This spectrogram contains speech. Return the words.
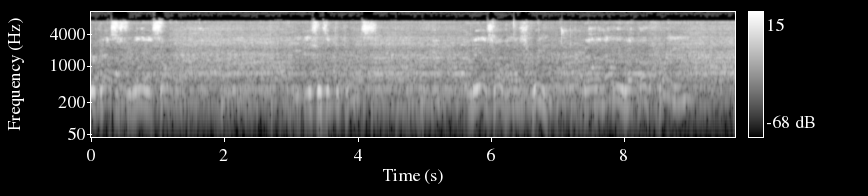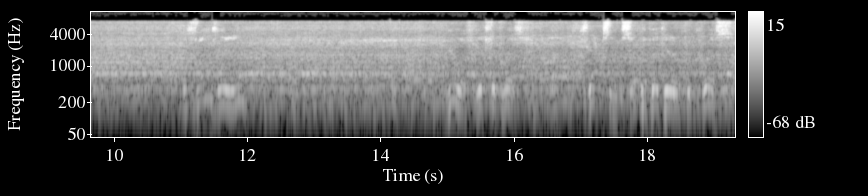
Under passes to Ilyasova. He dishes it to Prince. Ilyasova on a screen. Belinelli with the three. The Suns leading. Ulis kicks to Chriss. Jackson setting the pick here for Chriss.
